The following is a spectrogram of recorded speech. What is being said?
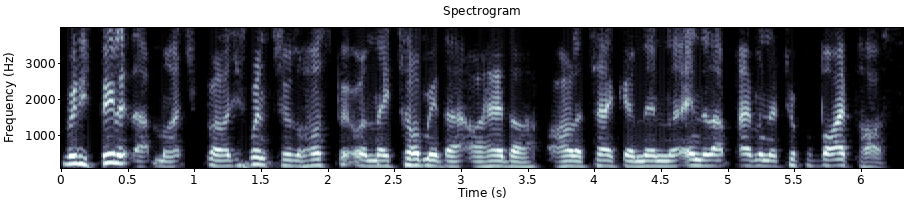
really feel it that much, but I just went to the hospital and they told me that I had a heart attack, and then I ended up having a triple bypass.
